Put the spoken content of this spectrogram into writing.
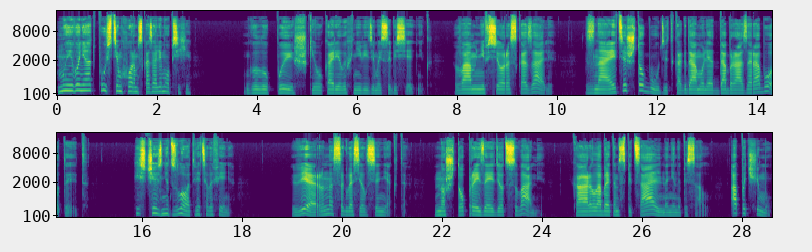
«Мы его не отпустим», — хором сказали мопсихи. «Глупышки», — укорил их невидимый собеседник, — «вам не все рассказали». Знаете, что будет, когда амулет добра заработает?» «Исчезнет зло», — ответила Феня. «Верно», — согласился некто. «Но что произойдет с вами? Карл об этом специально не написал. А почему?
